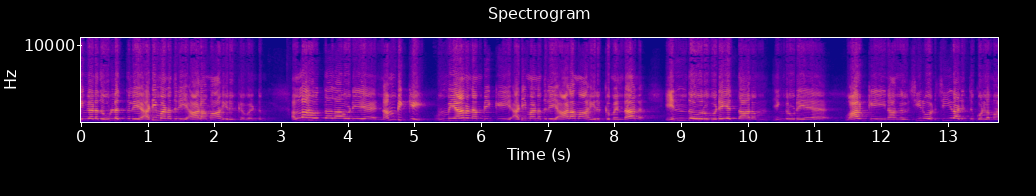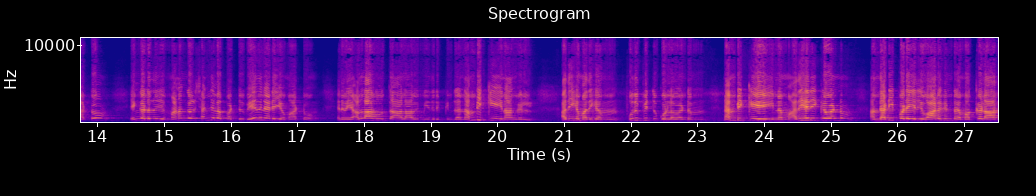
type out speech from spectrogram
எங்களது உள்ளத்திலே அடிமனதிலே ஆழமாக இருக்க வேண்டும். அல்லாஹு தாலாவுடைய நம்பிக்கை உண்மையான நம்பிக்கை அடிமனதிலே ஆழமாக இருக்கும் என்றால் எந்த ஒரு விடயத்தாலும் எங்களுடைய வாழ்க்கையை நாங்கள் சீரோ சீரழித்துக் கொள்ள மாட்டோம். எங்களது மனங்கள் சஞ்சலப்பட்டு வேதனையடைய மாட்டோம். எனவே அல்லாஹு தாலாவின் மீது இருக்கின்ற நம்பிக்கையை நாங்கள் அதிகம் அதிகம் புதுப்பித்துக் கொள்ள வேண்டும். நம்பிக்கையை இன்னும் அதிகரிக்க வேண்டும். அந்த அடிப்படையில் வாழுகின்ற மக்களாக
